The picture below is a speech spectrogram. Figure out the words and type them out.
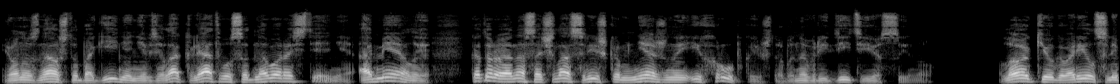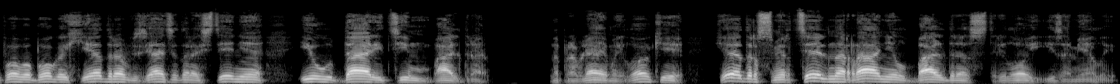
и он узнал, что богиня не взяла клятву с одного растения, а мелы, которую она сочла слишком нежной и хрупкой, чтобы навредить ее сыну. Локи уговорил слепого бога Хедра взять это растение и ударить им Бальдра. Направляемый Локи, Хедр смертельно ранил Бальдра стрелой из Амелы.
